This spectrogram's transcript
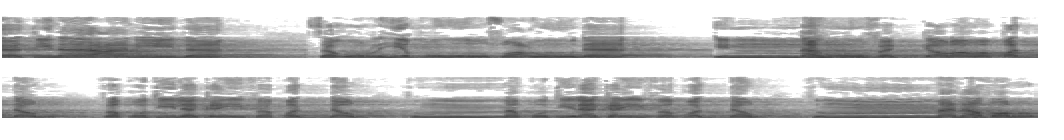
لآياتنا عنيدا سأرهقه صعودا. إنه فكر وقدر فقتل كيف قدر ثم قتل كيف قدر ثم نظر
